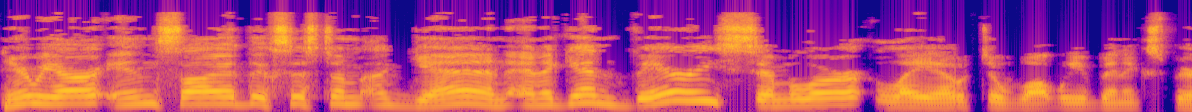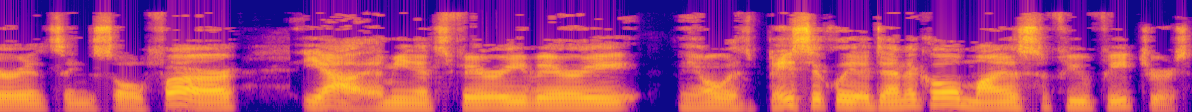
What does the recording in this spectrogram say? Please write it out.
Here we are inside the system again, and again, very similar layout to what we've been experiencing so far. Yeah, I mean, it's very, very, you know, it's basically identical minus a few features.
